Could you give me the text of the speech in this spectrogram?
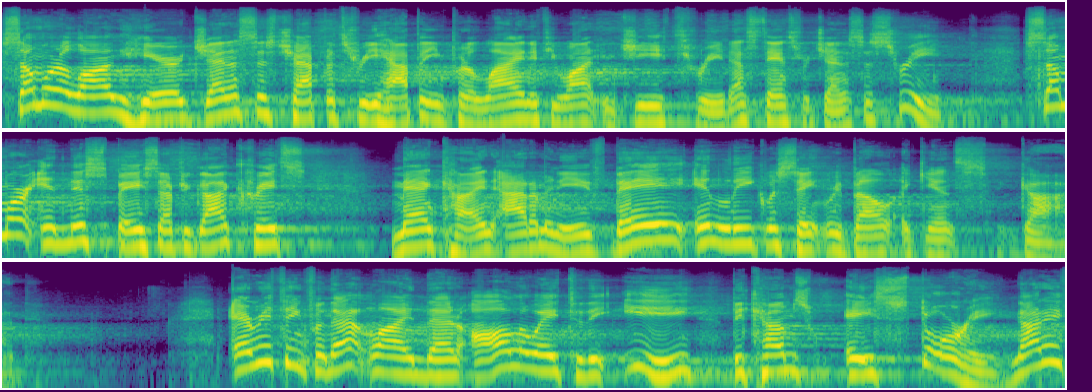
Somewhere along here, Genesis chapter 3 happened. You can put a line if you want in G3. That stands for Genesis 3. Somewhere in this space, after God creates mankind, Adam and Eve, they, in league with Satan, rebel against God. Everything from that line, then, all the way to the E, becomes a story. Not a,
